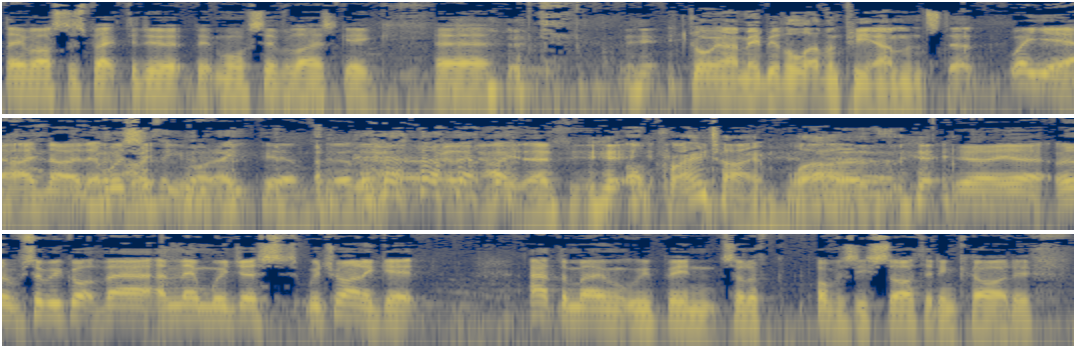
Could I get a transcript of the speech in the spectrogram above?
they've asked us back to do a bit more civilized gig. Uh, Going on maybe at 11 p.m. instead. well, yeah, I know. That was, I think about 8 p.m. early, early night then. Oh, prime time! Wow. that's- yeah, yeah. So we've got that, and then we're just we're trying to get. At the moment, we've been sort of obviously started in Cardiff,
